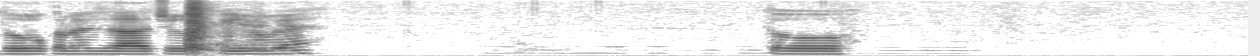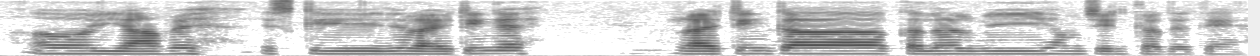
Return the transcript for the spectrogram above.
दो कलर ज़्यादा चूज़ किए हुए हैं। तो और यहाँ पे इसकी जो राइटिंग है राइटिंग का कलर भी हम चेंज कर देते हैं।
